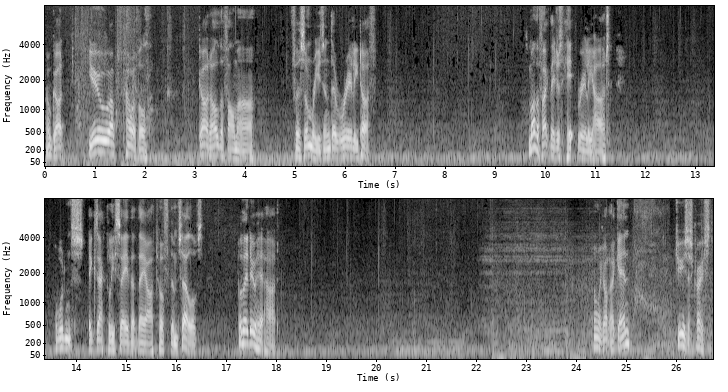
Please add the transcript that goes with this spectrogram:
Oh god. You are powerful. God, all the Falmer are. For some reason, they're really tough. It's more the fact they just hit really hard. I wouldn't exactly say that they are tough themselves, but they do hit hard. Oh my god, again? Jesus Christ.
